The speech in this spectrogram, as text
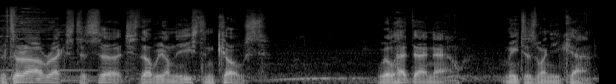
If there are wrecks to search, they'll be on the eastern coast. We'll head there now. Meet us when you can.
